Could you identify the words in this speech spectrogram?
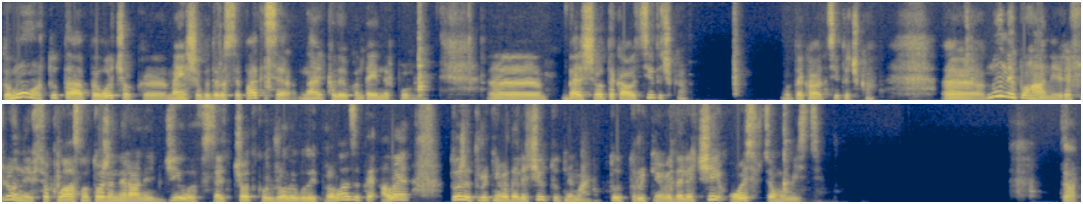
Тому тут пилочок е, менше буде розсипатися, навіть коли контейнер повний. Е, Далі, от така от сіточка. От така от сіточка. Е, ну, непоганий, рифльоний, все класно, теж не ранить бджіл, все чітко бджоли будуть пролазити, але теж трутньовидалячів тут немає. Тут трутньовидалячі ось в цьому місці. Так.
